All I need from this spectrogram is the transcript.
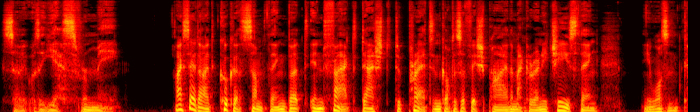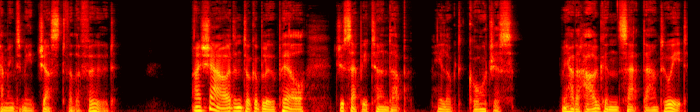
so it was a yes from me. I said I'd cook us something, but in fact dashed to Pret and got us a fish pie and a macaroni cheese thing. He wasn't coming to me just for the food. I showered and took a blue pill. Giuseppe turned up. He looked gorgeous. We had a hug and sat down to eat.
